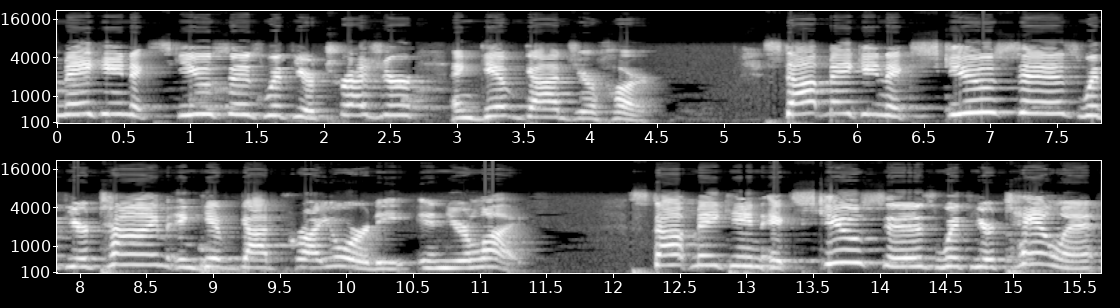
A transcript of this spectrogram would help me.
making excuses with your treasure and give God your heart. Stop making excuses with your time and give God priority in your life. Stop making excuses with your talent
